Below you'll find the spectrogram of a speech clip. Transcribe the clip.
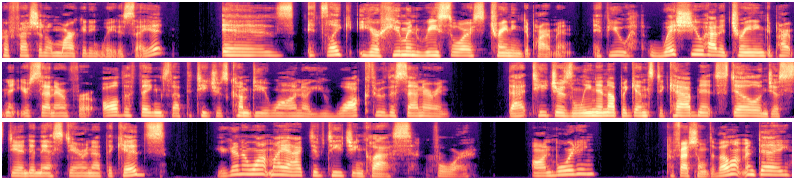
professional marketing way to say it is it's like your human resource training department. If you wish you had a training department at your center for all the things that the teachers come to you on, or you walk through the center and that teacher's leaning up against a cabinet still and just standing there staring at the kids, you're going to want my active teaching class for onboarding, professional development day,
